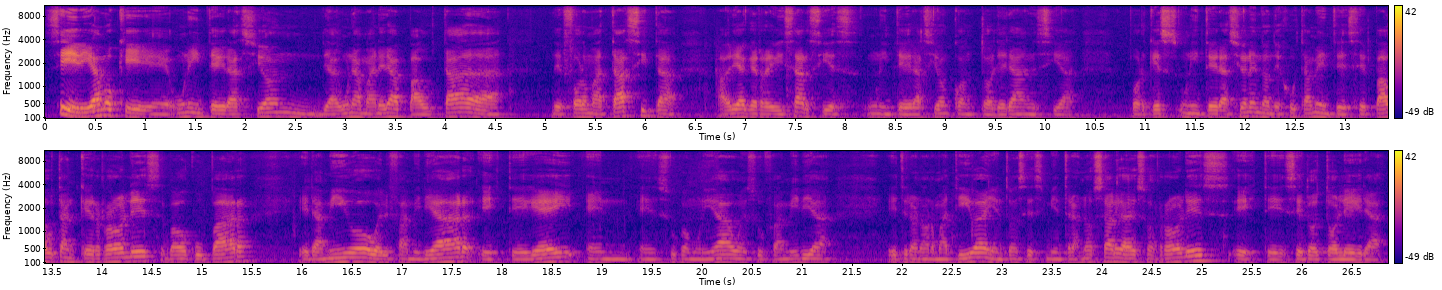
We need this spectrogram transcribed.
Sí, digamos que una integración de alguna manera pautada de forma tácita, habría que revisar si es una integración con tolerancia, porque es una integración en donde justamente se pautan qué roles va a ocupar el amigo o el familiar este, gay en, en su comunidad o en su familia heteronormativa y entonces mientras no salga de esos roles este, se lo tolera.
